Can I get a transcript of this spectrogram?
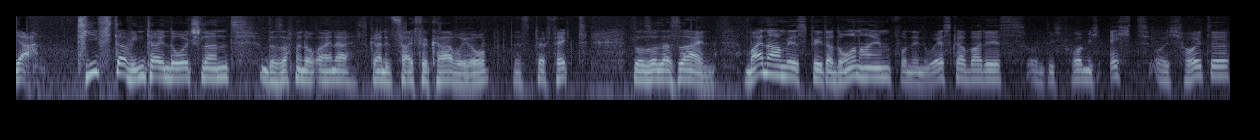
Ja, tiefster Winter in Deutschland. Und da sagt mir noch einer, ist keine Zeit für Cabrio. Das ist perfekt, so soll das sein. Mein Name ist Peter Dornheim von den USK Buddies und ich freue mich echt, euch heute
